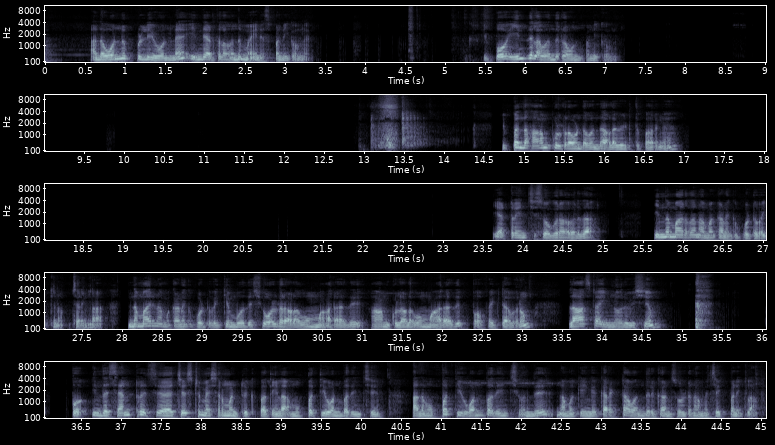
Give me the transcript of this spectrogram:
அந்த ஒன்று புள்ளி ஒன்று இந்த இடத்துல வந்து மைனஸ் பண்ணிக்கோங்க. இப்போ இதில் வந்து ரவுண்ட் பண்ணிக்கோங்க. இப்போ இந்த ஹார்ம்ஃபுல் ரவுண்டை வந்து அளவு எடுத்து பாருங்க. எட்டரை இன்ச்சு சொகுரா வருதா? இந்த மாதிரி தான் நம்ம கணக்கு போட்டு வைக்கணும் சரிங்களா? இந்த மாதிரி நம்ம கணக்கு போட்டு வைக்கும்போது ஷோல்டர் அளவும் மாறாது ஆம்குள் அளவும் மாறாது பர்ஃபெக்டாக வரும். லாஸ்ட்டாக இன்னொரு விஷயம் இப்போது இந்த சென்ட்ரு செஸ்ட் மெஷர்மெண்ட் இருக்குது பார்த்தீங்களா முப்பத்தி ஒன்பது இன்ச்சு அந்த முப்பத்தி ஒன்பது இன்ச் வந்து நமக்கு இங்கே கரெக்டாக வந்திருக்கான்னு சொல்லிட்டு நம்ம செக் பண்ணிக்கலாம்.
